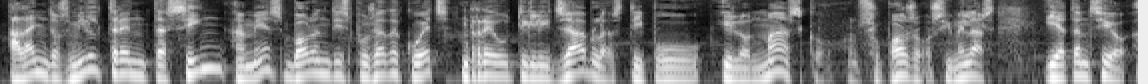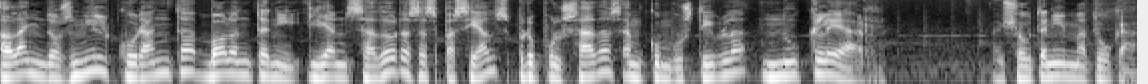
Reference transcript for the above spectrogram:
A l'any 2035, a més, volen disposar de coets reutilitzables, tipus Elon Musk, o suposo, o similars. I atenció, a l'any 2040 volen tenir llançadores espacials propulsades amb combustible nuclear. Això ho tenim a tocar.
